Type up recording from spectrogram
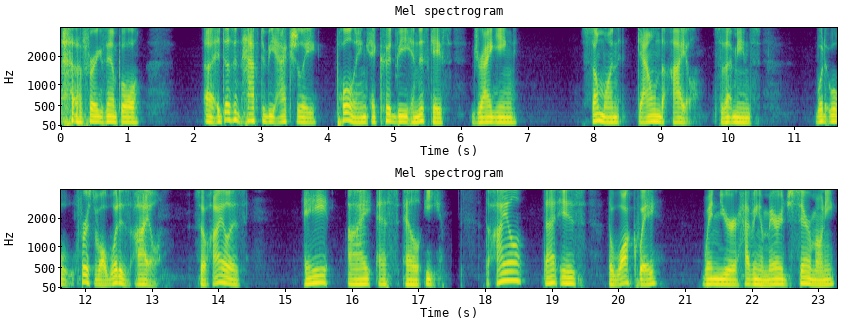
for example, uh, it doesn't have to be actually pulling, it could be, in this case, dragging someone down the aisle. So that means what well first of all, what is aisle? So aisle is A I S L E. The aisle that is the walkway when you're having a marriage ceremony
